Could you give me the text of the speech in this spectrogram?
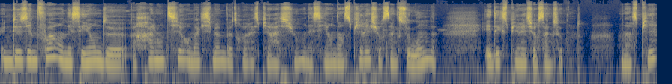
Une deuxième fois en essayant de ralentir au maximum votre respiration, en essayant d'inspirer sur 5 secondes et d'expirer sur 5 secondes. On inspire.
